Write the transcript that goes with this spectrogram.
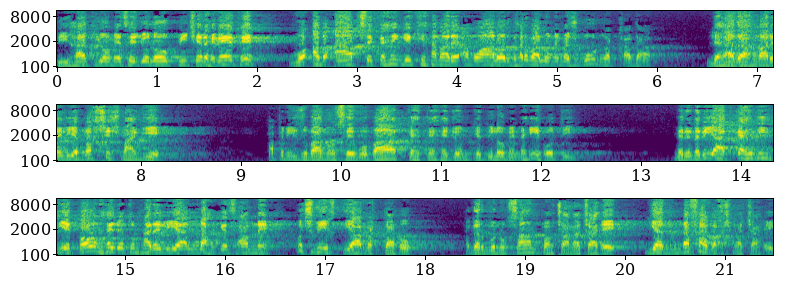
دیہاتیوں میں سے جو لوگ پیچھے رہ گئے تھے، وہ اب آپ سے کہیں گے کہ ہمارے اموال اور گھر والوں نے مشغول رکھا تھا۔ لہذا ہمارے لیے بخشش مانگیے۔ اپنی زبانوں سے وہ بات کہتے ہیں جو ان کے دلوں میں نہیں ہوتی۔ میرے نبی، آپ کہہ دیجیے کون ہے جو تمہارے لیے اللہ کے سامنے کچھ بھی اختیار رکھتا ہو، اگر وہ نقصان پہنچانا چاہے یا نفع بخشنا چاہے۔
